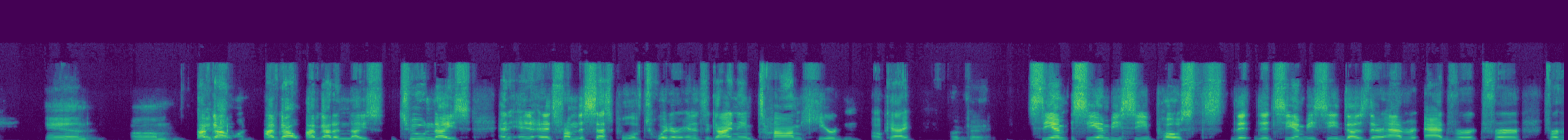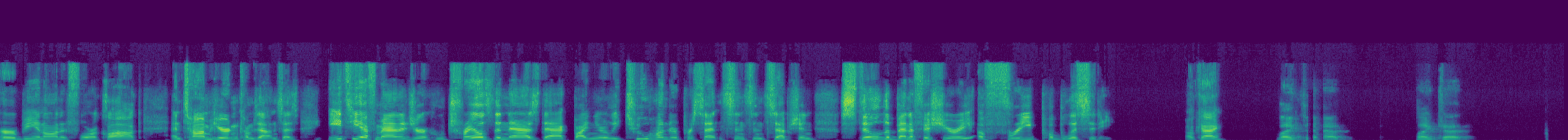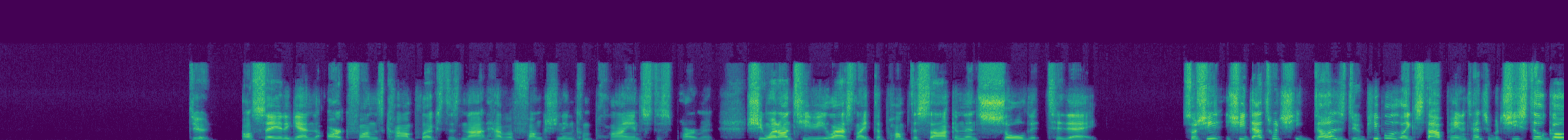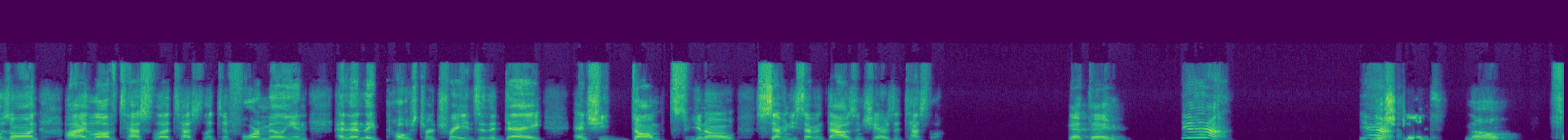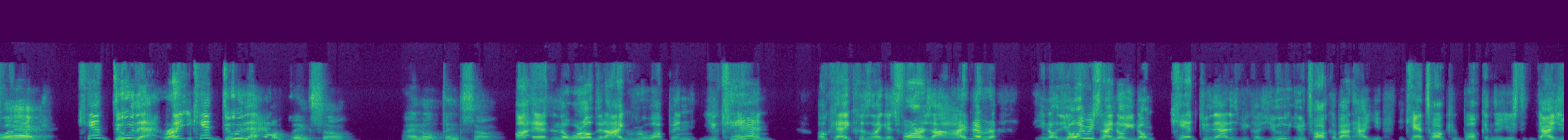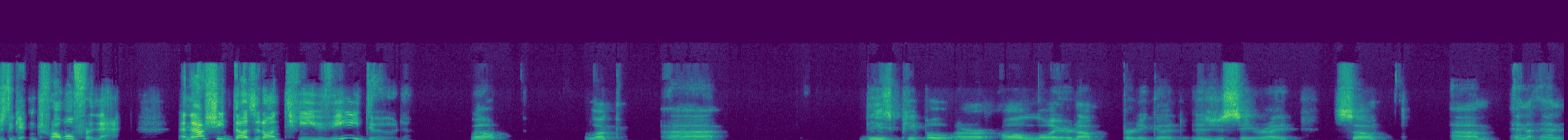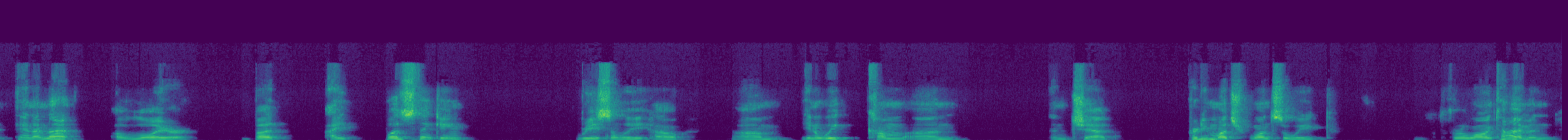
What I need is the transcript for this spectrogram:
and um, I've I, got one. I've got I've got a nice two nice and, and, and it's from the cesspool of Twitter and it's a guy named Tom Hearden. Okay. Okay. CM, CNBC posts that, that CNBC does their advert advert for for her being on at four o'clock, and Tom Hearden comes out and says ETF manager who trails the Nasdaq by nearly two hundred percent since inception, still the beneficiary of free publicity. Okay, like that, like that dude, I'll say it again. The ARK Funds complex does not have a functioning compliance department. She went on TV last night to pump the stock and then sold it today. So she she that's what she does, dude. People like stop paying attention, but she still goes on. I love Tesla, Tesla to 4 million, and then they post her trades of the day and she dumped, you know, 77,000 shares of Tesla. That day? Yeah. Yeah. No. Flag. Can't do that, right? You can't do that. I don't think so. I don't think so. Uh, in the world that I grew up in, you can. Okay, because like as far as I, I've never, you know, the only reason I know you don't can't do that is because you you talk about how you you can't talk your book, and there used to, guys used to get in trouble for that, and now she does it on TV, dude. Well, look, uh, these people are all lawyered up pretty good, as you see, right? So um, and and and I'm not a lawyer, but I was thinking recently how um, you know we come on and chat pretty much once a week for a long time, and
